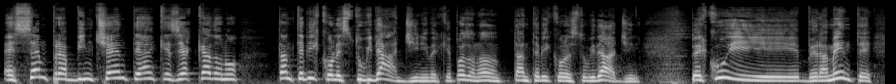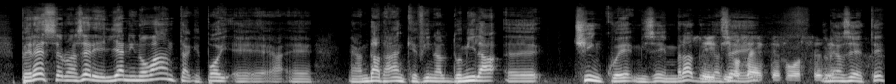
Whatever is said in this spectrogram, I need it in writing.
È sempre avvincente anche se accadono tante piccole stupidaggini, perché poi sono tante piccole stupidaggini. Per cui veramente per essere una serie degli anni 90, che poi è, è- è andata anche fino al 2005, mi sembra, Sì, 2006, tipo 7 forse. sì. 2007,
